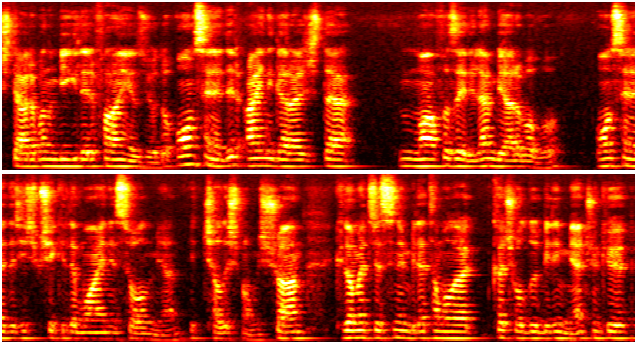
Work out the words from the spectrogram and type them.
İşte arabanın bilgileri falan yazıyordu. 10 senedir aynı garajda muhafaza edilen bir araba bu. 10 senedir hiçbir şekilde muayenesi olmayan, hiç çalışmamış. Şu an kilometresinin bile tam olarak kaç olduğu bilinmeyen çünkü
